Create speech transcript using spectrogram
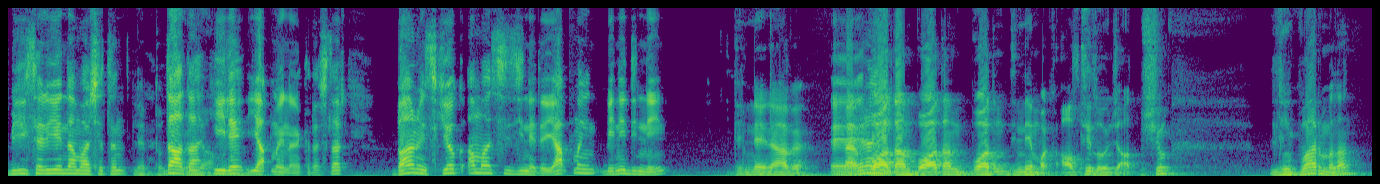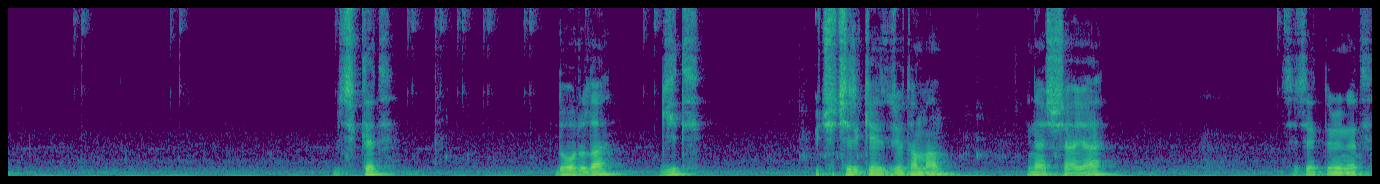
Bilgisayarı yeniden başlatın. Laptop Daha da öyle hile ama. yapmayın arkadaşlar. Ban riski yok ama siz yine de yapmayın. Beni dinleyin. Dinleyin abi. Ee, ben bu adam bu adam bu adamı dinleyin bak 6 yıl önce atmışım. Link var mı lan? Bisiklet. Doğrula. Git. 3 içerik gez diyor tamam. İn aşağıya. Seçenekleri yönet.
